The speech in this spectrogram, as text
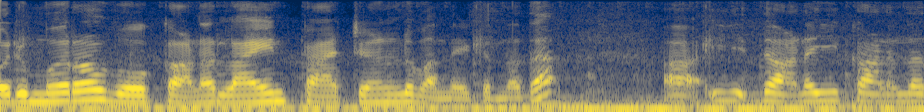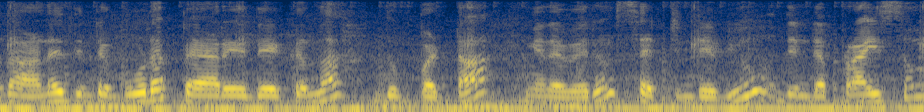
ഒരു മിറർ വർക്കാണ് ലൈൻ പാറ്റേണിൽ വന്നേക്കുന്നത്. ഇതാണ് ഈ കാണുന്നതാണ് ഇതിന്റെ കൂടെ പെയർ ചെയ്തേക്കുന്ന ദുപ്പട്ട. ഇങ്ങനെ വരും സെറ്റിന്റെ വ്യൂ ഇതിന്റെ പ്രൈസും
